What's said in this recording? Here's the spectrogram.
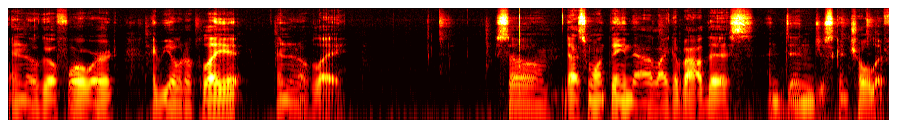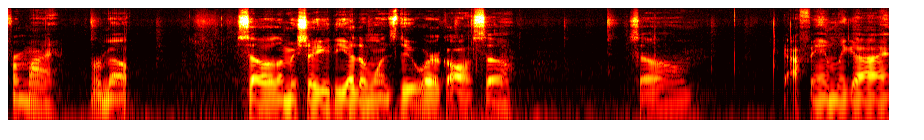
and it'll go forward. I can be able to play it, and it'll play. So that's one thing that I like about this, and then just control it from my remote. So let me show you the other ones do work also. So um, got Family Guy.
